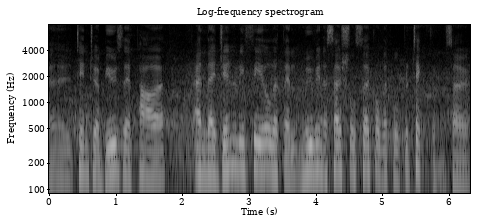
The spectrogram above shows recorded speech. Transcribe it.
uh, tend to abuse their power and they generally feel that they move in a social circle that will protect them. So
